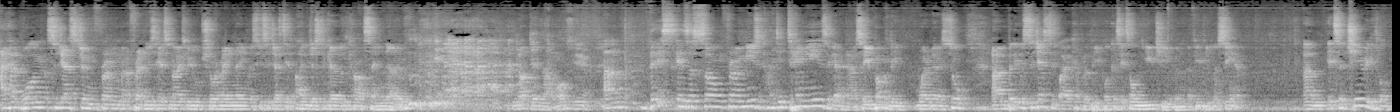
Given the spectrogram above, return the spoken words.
I had one suggestion from a friend who's here tonight who shall remain nameless who suggested I'm just a girl who can't say no. I'm not doing that one. Um, this is a song from a musical I did 10 years ago now, so you probably won't know it at all. Um, but it was suggested by a couple of people because it's on YouTube and a few people have seen it. Um, it's a cheery little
